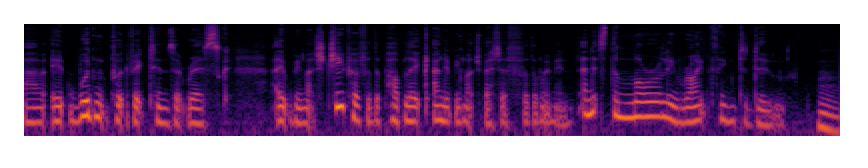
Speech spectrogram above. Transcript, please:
uh, it wouldn't put victims at risk. It would be much cheaper for the public and it'd be much better for the women. And it's the morally right thing to do. Hmm.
